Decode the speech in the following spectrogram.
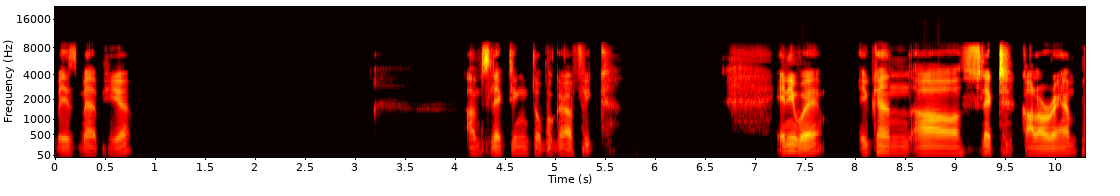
base map here. I'm selecting topographic. Anyway you can uh, select color ramp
